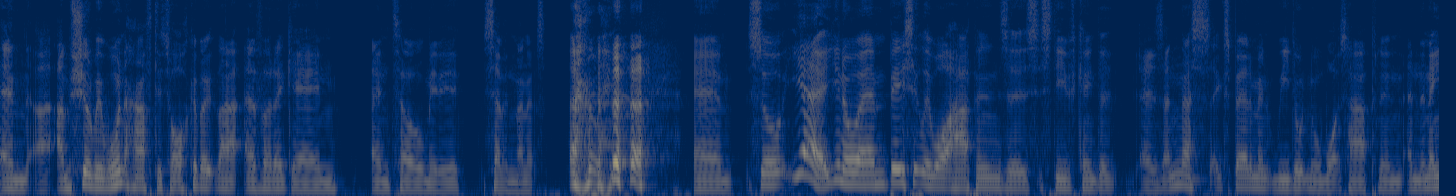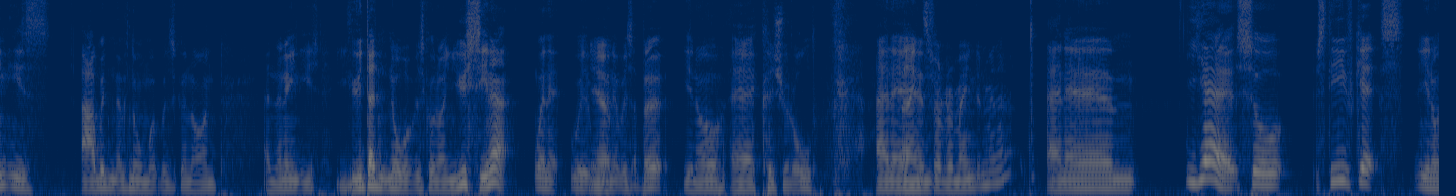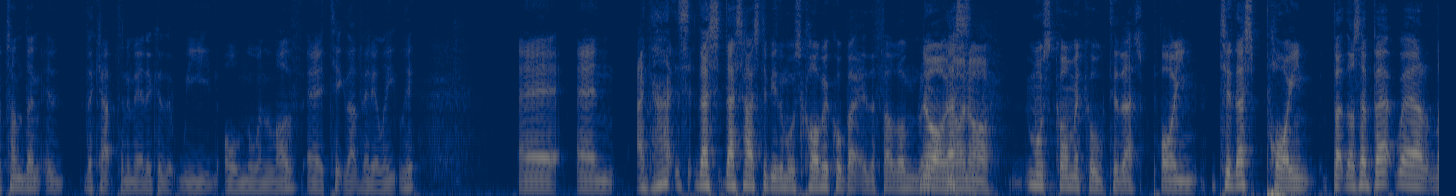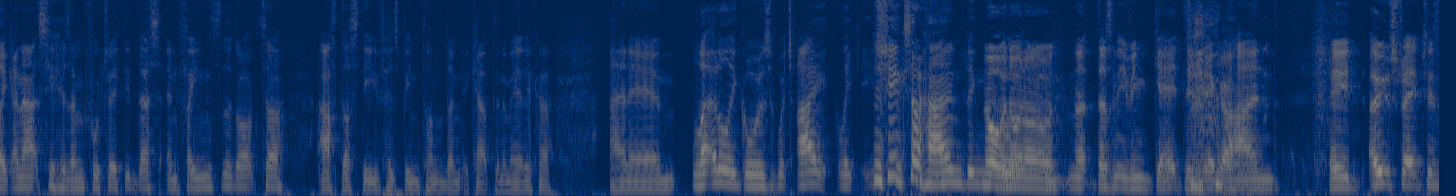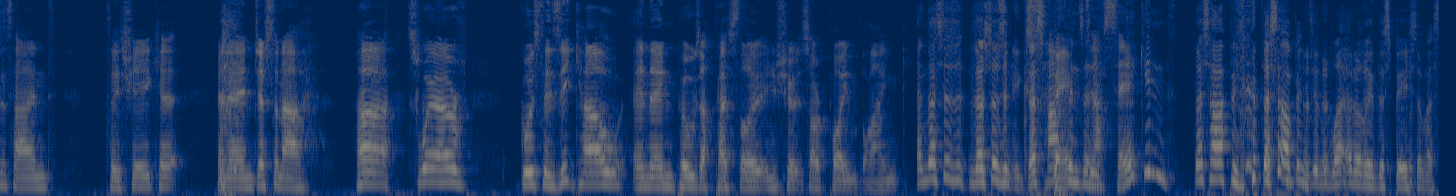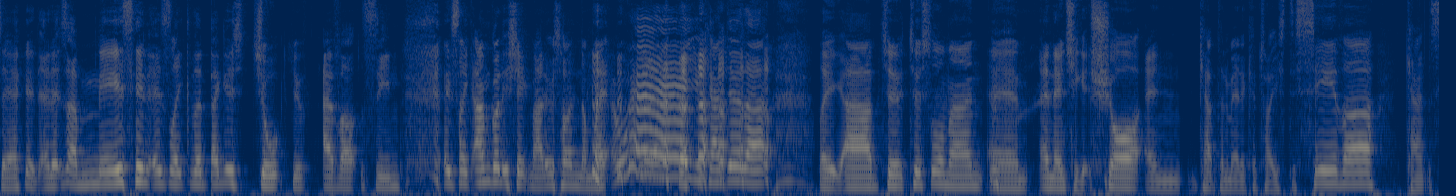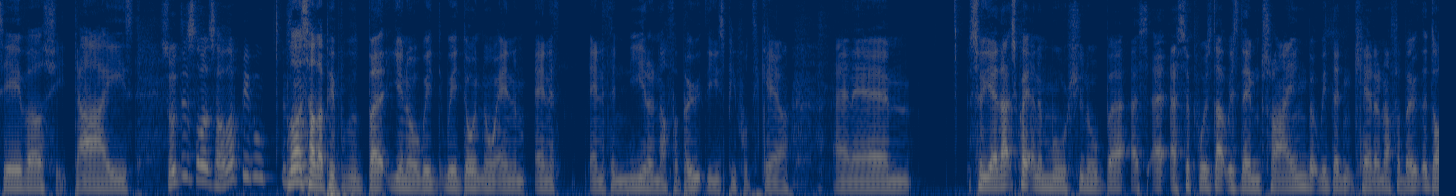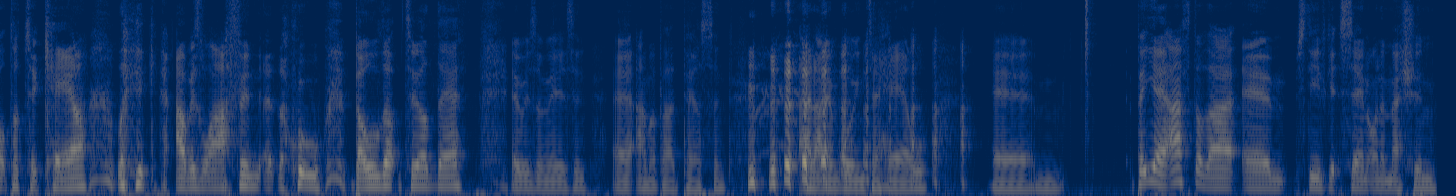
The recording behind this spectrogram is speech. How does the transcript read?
and I'm sure we won't have to talk about that ever again until maybe seven minutes. um, so yeah, you know, um, basically what happens is Steve kind of is in this experiment. We don't know what's happening. In the nineties, I wouldn't have known what was going on. In the nineties, you didn't know what was going on. You seen it when it w- Yep. when it was about, you know, because you're old. And um, Thanks for reminding me that. and um, yeah, so Steve gets you know turned into the Captain America that we all know and love. Uh, take that very lightly. Uh, and and that's, this this has to be the most comical bit of the film. Right? No, This- no, no. Most comical to this point. To this point, but there's a bit where like a Nazi has infiltrated this and finds the Doctor after Steve has been turned into Captain America. And um, literally goes, which I like, shakes her hand and No, no, no, no. That doesn't even get to shake her hand. He outstretches his hand to shake it, and then just in a ah, swerve, goes to Sieg Heil, and then pulls a pistol out and shoots her point blank. And this isn't this isn't expected. This happens in a second. This happens. This happens in literally the space of a second, and it's amazing. It's like the biggest joke you've ever seen. It's like I'm going to shake Mario's hand, and I'm like, "Wah, you can't do that." Like, um, too too slow, man. Um, and then she gets shot, and Captain America tries to save her. Can't save her. She dies. So does lots of other people. Lots well. of other people, but you know, we we don't know any, any anything near enough about these people to care. And um, so yeah, that's quite an emotional bit. I suppose that was them trying, but we didn't care enough about the Doctor to care. Like I was laughing at the whole build up to her death. It was amazing. Uh, I'm a bad person, and I'm going to hell. Um, but yeah, after that, um, Steve gets sent on a mission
